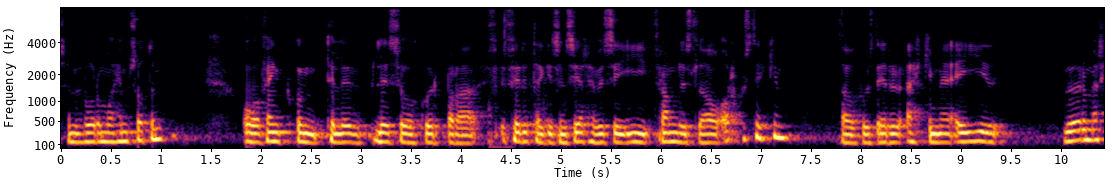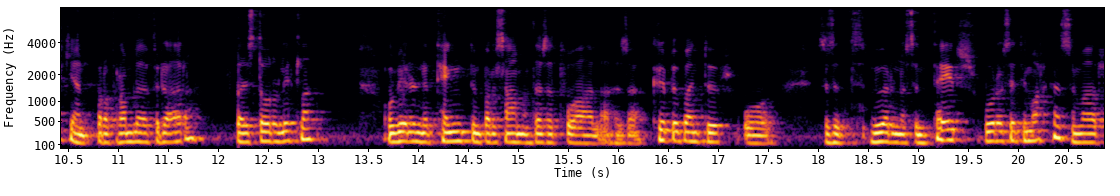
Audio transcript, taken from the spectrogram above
sem við fórum á heimsóttum og fengum til að leysa okkur bara fyrirtæki sem sérhefið sig í framleiðslu á orkustykkjum. Þá þú veist eru ekki með eigið vörumerki en bara framleiða fyrir aðra bæði stóra og litla. Og við tengdum bara saman þessa tvo aðala þessa krippubændur og sagt, vöruna sem þeir voru að setja í marka sem var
